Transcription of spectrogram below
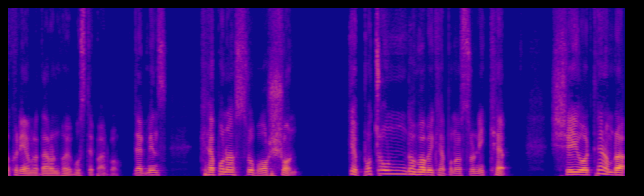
তখনই আমরা দারুণভাবে বুঝতে পারব। দ্যাট মিন্স ক্ষেপণাস্ত্র বর্ষণ। কে প্রচন্ডভাবে ক্ষেপণাস্ত্র নিক্ষেপ, সেই অর্থে আমরা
